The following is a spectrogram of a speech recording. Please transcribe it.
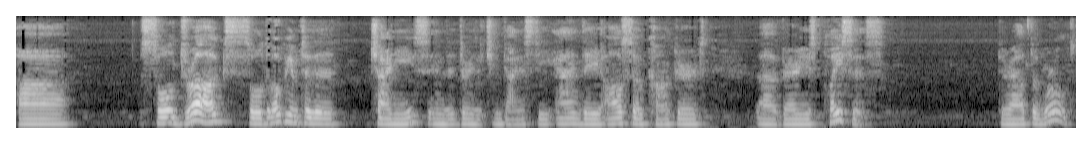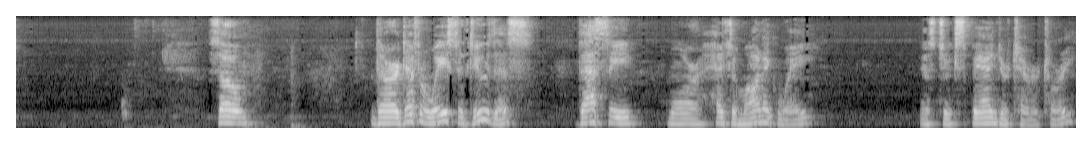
uh, sold drugs, sold opium to the Chinese in the, during the Qing Dynasty, and they also conquered uh, various places throughout the world. So there are different ways to do this. That's the more hegemonic way, is to expand your territory.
